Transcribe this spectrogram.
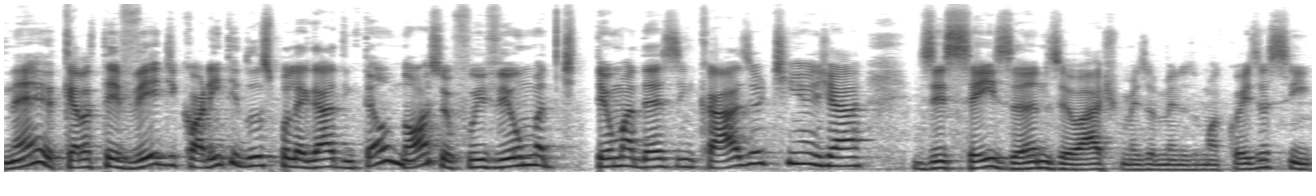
né, aquela TV de 42 polegadas. Então, nossa, eu fui ver uma, ter uma dessas em casa, eu tinha já 16 anos, eu acho, mais ou menos, uma coisa assim.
